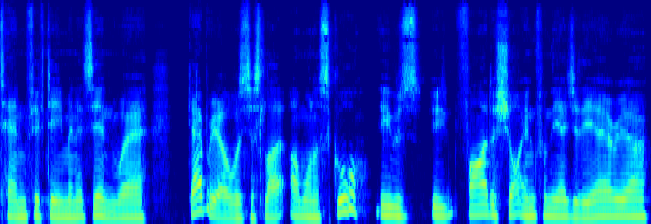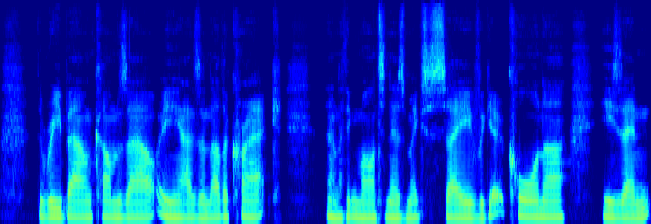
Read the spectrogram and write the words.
10, 15 minutes in, where Gabriel was just like, I want to score. He was he fired a shot in from the edge of the area. The rebound comes out. He has another crack, and I think Martinez makes a save. We get a corner. He's then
